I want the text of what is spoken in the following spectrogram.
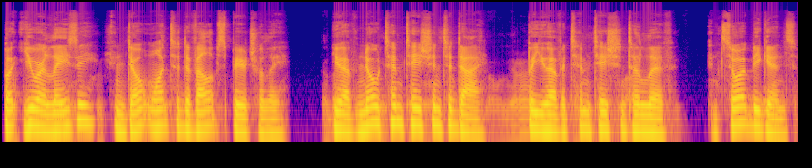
But you are lazy and don't want to develop spiritually. You have no temptation to die, but you have a temptation to live. And so it begins.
